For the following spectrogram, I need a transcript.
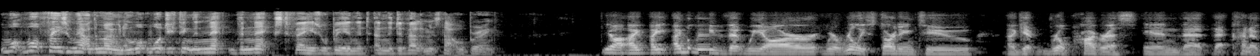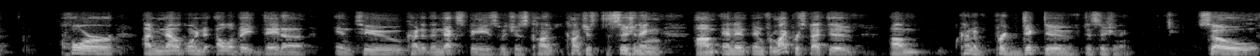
what what phase are we at at the moment, and what, what do you think the next the next phase will be, and the and the developments that will bring? Know, I, I, I believe that we are we're really starting to uh, get real progress in that that kind of core. I'm now going to elevate data into kind of the next phase, which is con- conscious decisioning, um, and in, and from my perspective, um, kind of predictive decisioning. So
